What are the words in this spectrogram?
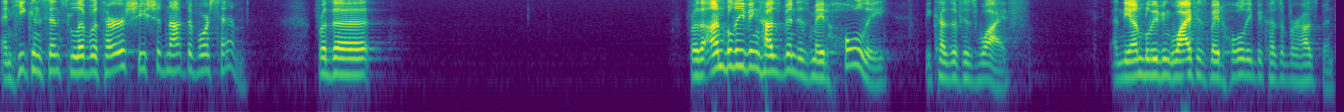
and he consents to live with her, she should not divorce him. For the for the unbelieving husband is made holy because of his wife, and the unbelieving wife is made holy because of her husband.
